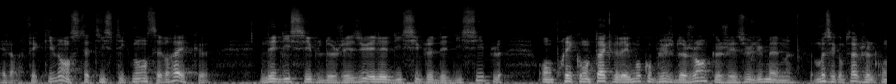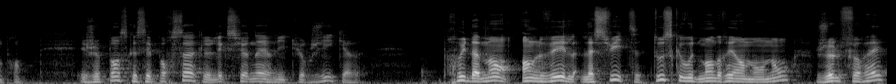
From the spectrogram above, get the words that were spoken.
Et alors, effectivement, statistiquement, c'est vrai que les disciples de Jésus et les disciples des disciples ont pris contact avec beaucoup plus de gens que Jésus lui-même. Moi, c'est comme ça que je le comprends. Et je pense que c'est pour ça que le lectionnaire liturgique a prudemment enlevé la suite. Tout ce que vous demanderez en mon nom, je le ferai,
